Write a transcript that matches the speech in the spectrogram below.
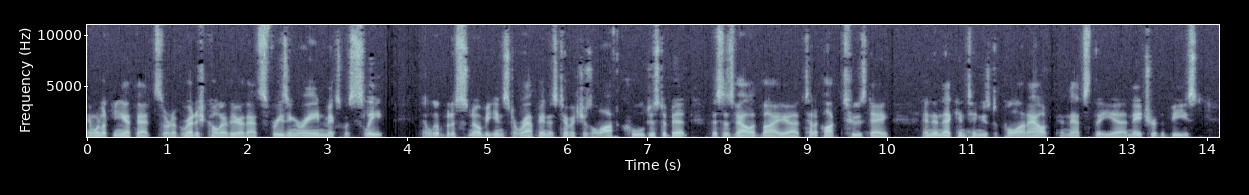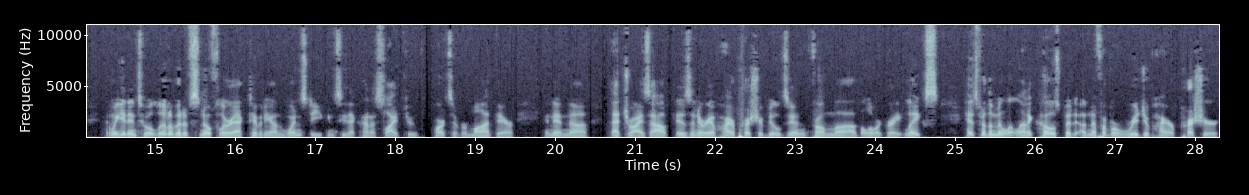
and we're looking at that sort of reddish color there. That's freezing rain mixed with sleet, and a little bit of snow begins to wrap in as temperatures aloft cool just a bit. This is valid by uh, 10 o'clock Tuesday and then that continues to pull on out, and that's the uh, nature of the beast. And we get into a little bit of snow flurry activity on Wednesday. You can see that kind of slide through parts of Vermont there, and then uh, that dries out as an area of higher pressure builds in from uh, the lower Great Lakes, heads for the middle Atlantic coast, but enough of a ridge of higher pressure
